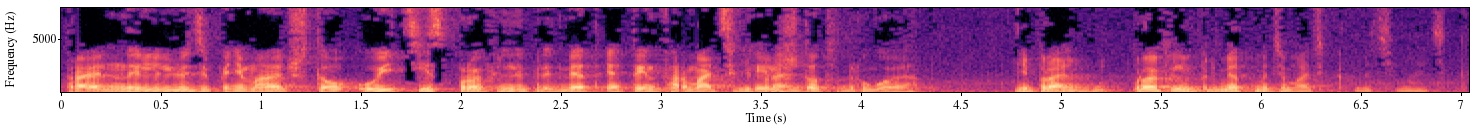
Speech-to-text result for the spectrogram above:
Правильно ли люди понимают, что уйти с профильный предмет – это информатика или что-то другое? Неправильно. Профильный предмет – математика. Математика.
